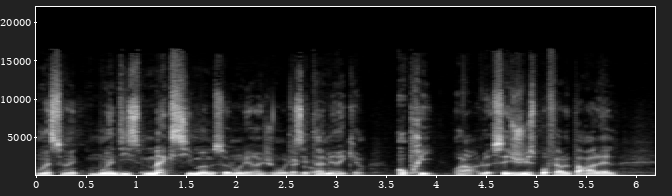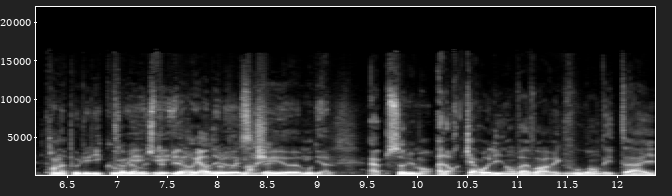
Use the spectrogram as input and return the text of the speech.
moins 5, moins 10 maximum selon les régions, les États américains, en prix. Voilà, c'est juste pour faire le parallèle prendre un peu l'hélico et, regarder le marché euh, mondial. Absolument. Alors Caroline, on va voir avec vous en détail,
